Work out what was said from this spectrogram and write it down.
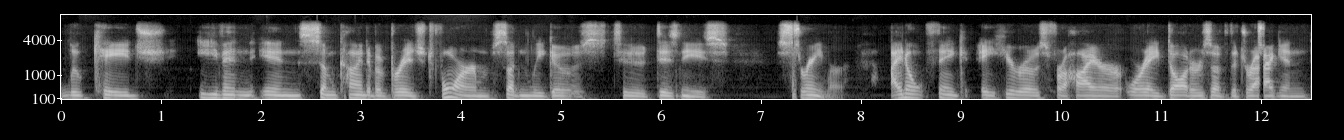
Luke Cage, even in some kind of abridged form, suddenly goes to Disney's streamer. I don't think a Heroes for Hire or a Daughters of the Dragon,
